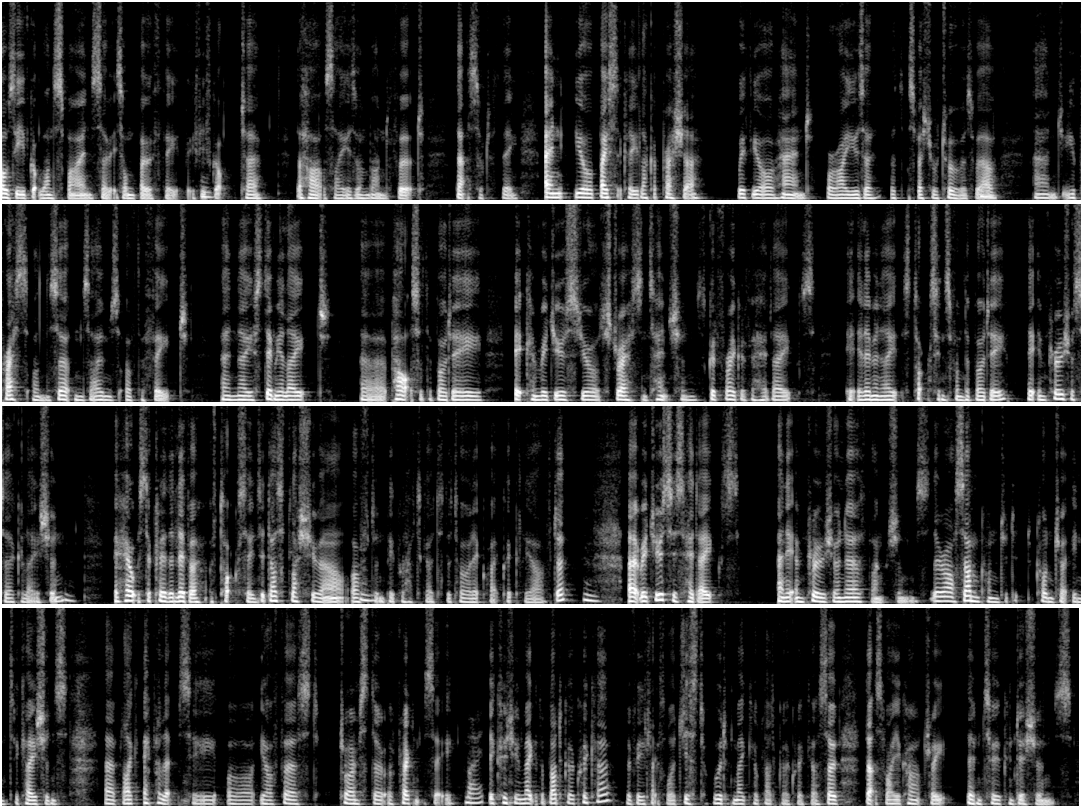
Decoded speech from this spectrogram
Obviously, you've got one spine, so it's on both feet. But if you've Mm. got uh, the heart, say, is on one foot, that sort of thing. And you're basically like a pressure with your hand, or I use a, a special tool as well. And you press on the certain zones of the feet, and they stimulate uh, parts of the body. It can reduce your stress and tensions. Good, very good for headaches. It eliminates toxins from the body. It improves your circulation. It helps to clear the liver of toxins. It does flush you out. Often people have to go to the toilet quite quickly after. Mm. Uh, it reduces headaches and it improves your nerve functions. There are some contra- contraindications uh, like epilepsy or your first trimester of pregnancy. Right. Because you make the blood go quicker, the reflexologist would make your blood go quicker. So that's why you can't treat them two conditions.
